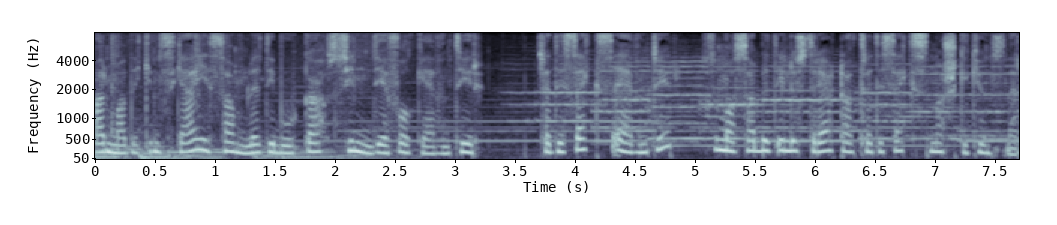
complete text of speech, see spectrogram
har Madikken Skei samlet i boka 'Syndige folkeeventyr'. 36 eventyr som også har blitt illustrert av 36 norske kunstnere.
